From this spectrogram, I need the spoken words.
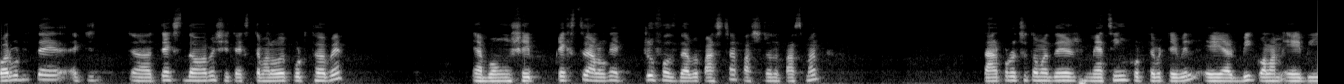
পরবর্তীতে একটি টেক্সট দেওয়া হবে। সেই টেক্সটটা ভালোভাবে পড়তে হবে। এবং সেই টেক্সটের আলোকে ট্রু ফলস দেওয়া হবে পাঁচটা। পাঁচটার জন্য পাঁচ মার্ক তারপর হচ্ছে তোমাদের ম্যাচিং করতে হবে টেবিল এ আর B column A B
